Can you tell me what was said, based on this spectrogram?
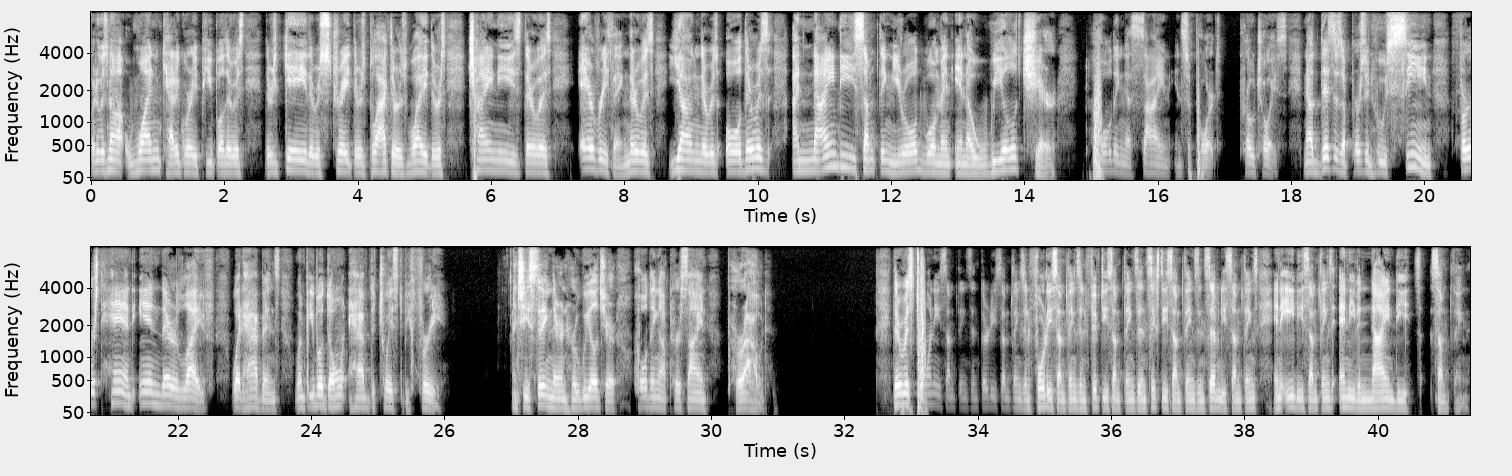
but it was not one category of people. There was there was gay, there was straight, there was black, there was white, there was Chinese, there was everything. There was young, there was old, there was a 90 something year old woman in a wheelchair holding a sign in support pro choice. Now, this is a person who's seen firsthand in their life what happens when people don't have the choice to be free. And she's sitting there in her wheelchair holding up her sign, proud. There was 20 somethings and 30 somethings and 40 somethings and 50 somethings and 60 somethings and 70 somethings and 80 somethings and even 90 somethings.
